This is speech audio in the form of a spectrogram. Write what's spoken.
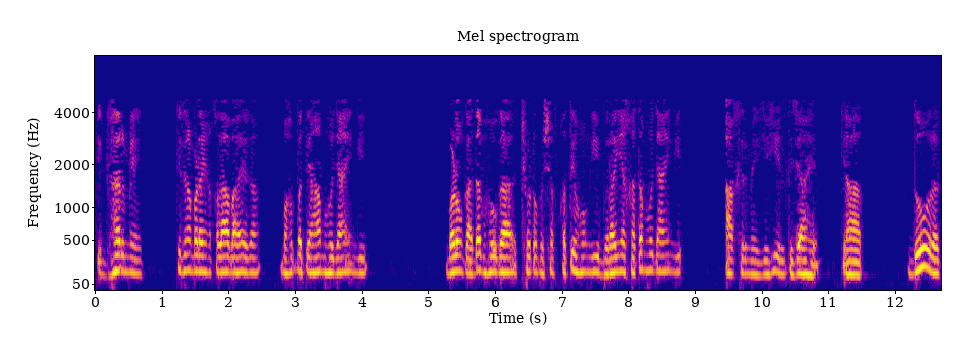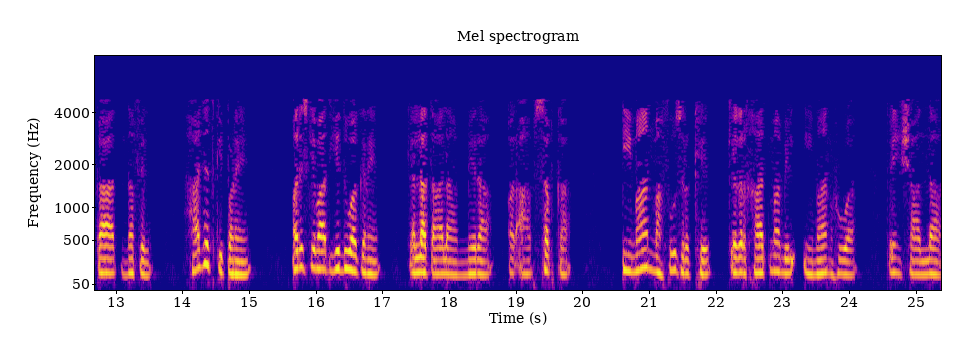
کہ گھر میں کتنا بڑا انقلاب آئے گا۔ محبت عام ہو جائیں گی۔ بڑوں کا ادب ہوگا، چھوٹوں پر شفقتیں ہوں گی، برائیاں ختم ہو جائیں گی۔ آخر میں یہی التجا ہے کہ آپ دو رکعت نفل حاجت کی پڑھیں اور اس کے بعد یہ دعا کریں کہ اللہ تعالی میرا اور آپ سب کا ایمان محفوظ رکھے کہ اگر خاتمہ بل ایمان ہوا تو انشاءاللہ اللہ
